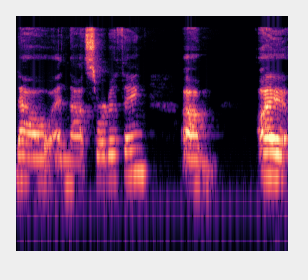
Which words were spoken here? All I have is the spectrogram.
now and that sort of thing. Um, I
